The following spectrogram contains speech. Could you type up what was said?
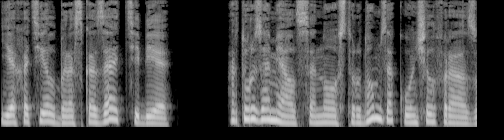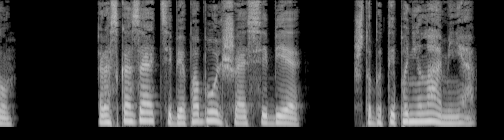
Я хотел бы рассказать тебе. Артур замялся, но с трудом закончил фразу. Рассказать тебе побольше о себе, чтобы ты поняла меня.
